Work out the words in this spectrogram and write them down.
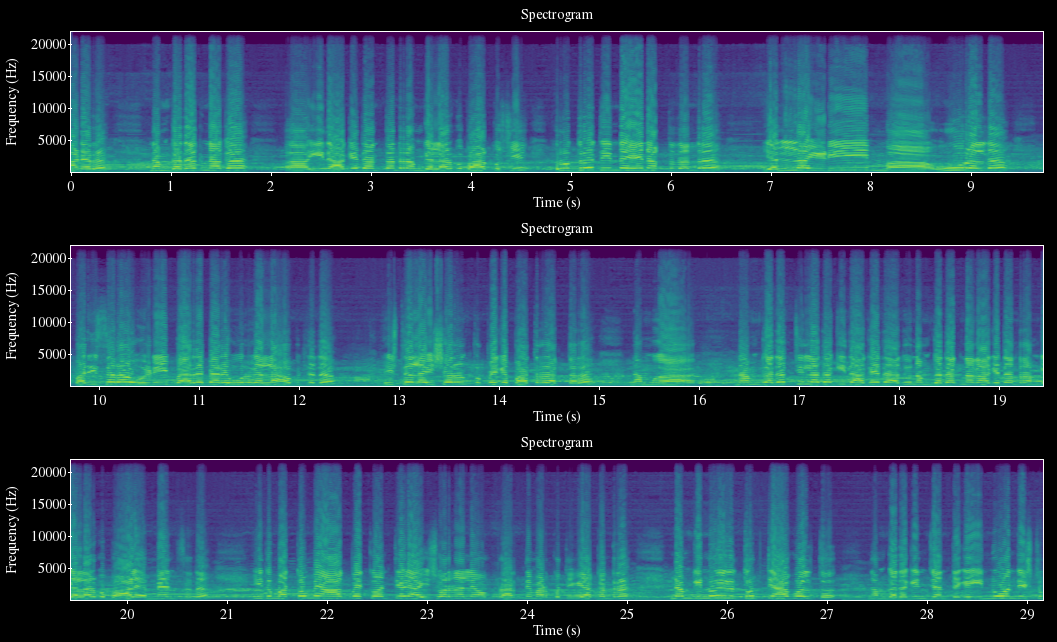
ಮಾಡ್ಯಾರ. ನಮ್ಮ ಗದಗ್ನಾಗ ಇದಾಗ್ಯದ ಅಂತಂದ್ರೆ ನಮ್ಗೆಲ್ಲರಿಗೂ ಭಾಳ ಖುಷಿ. ರುದ್ರದಿಂದ ಏನಾಗ್ತದೆ ಅಂದ್ರೆ ಎಲ್ಲ ಇಡೀ ಊರಲ್ದ ಪರಿಸರ ಇಡೀ ಬೇರೆ ಬೇರೆ ಊರಿಗೆಲ್ಲ ಹಬ್ಬತದ ಇಷ್ಟೆಲ್ಲ ಈಶ್ವರನ ಕೃಪೆಗೆ ಪಾತ್ರರಾಗ್ತಾರ. ನಮ್ಮ ನಮ್ಮ ಗದಗ ಜಿಲ್ಲಾದಾಗ ಇದು ಅದು ನಮ್ಮ ಗದಗ್ನಾಗ ಆಗ್ಯದ ಅಂದ್ರೆ ನಮ್ಗೆಲ್ಲರಿಗೂ ಭಾಳ ಹೆಮ್ಮೆ ಅನ್ಸದ ಇದು ಮತ್ತೊಮ್ಮೆ ಆಗಬೇಕು ಅಂತೇಳಿ ಆ ಈಶ್ವರನಲ್ಲಿ ನಾವು ಪ್ರಾರ್ಥನೆ ಮಾಡ್ಕೋತೀವಿ. ಯಾಕಂದ್ರೆ ನಮ್ಗೆ ಇನ್ನೂ ಇದು ತೃಪ್ತಿ ಆಗವಲ್ತು ನಮ್ಮ ಗದಗಿನ ಜನತೆಗೆ ಇನ್ನೂ ಒಂದಿಷ್ಟು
